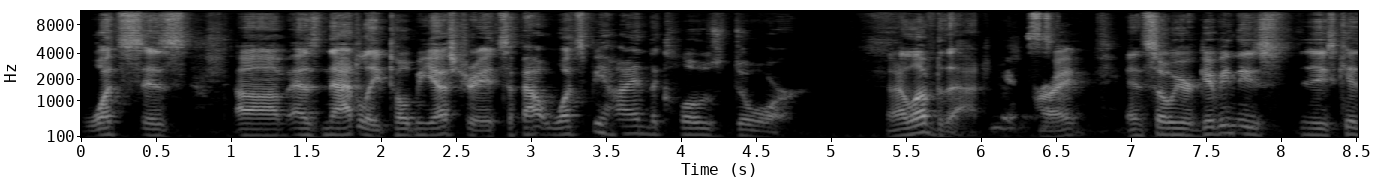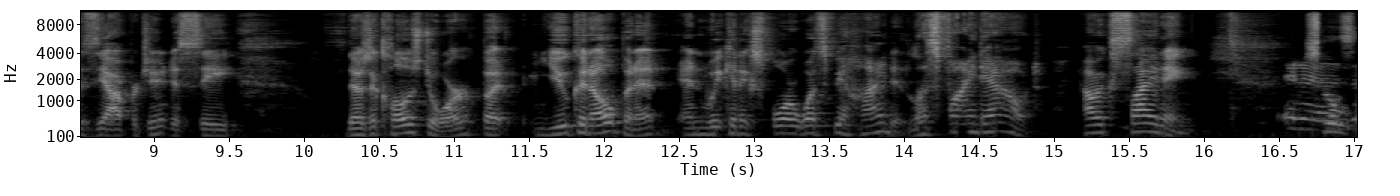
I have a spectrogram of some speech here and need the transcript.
What's is um, as Natalie told me yesterday. It's about what's behind the closed door, and I loved that. Yes. Right, and so you're giving these these kids the opportunity to see there's a closed door, but you can open it and we can explore what's behind it. Let's find out. How exciting. It so, is.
